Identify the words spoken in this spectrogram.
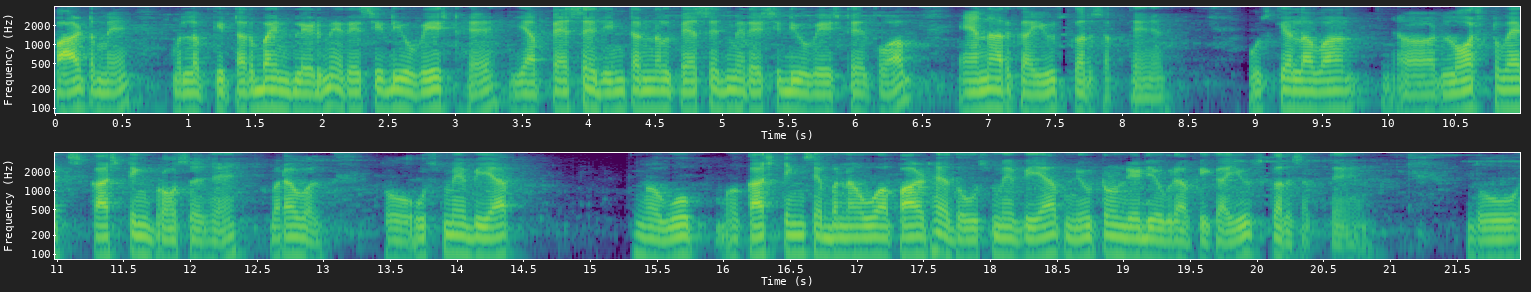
पार्ट में मतलब कि टर्बाइन ब्लेड में रेसिडियो वेस्ट है, या पैसेज इंटरनल पैसेज में रेसिडियो वेस्ट है तो आप एनआर का यूज़ कर सकते हैं। उसके अलावा लॉस्ट वैक्स कास्टिंग प्रोसेस है, बराबर? तो उसमें भी आप वो कास्टिंग से बना हुआ पार्ट है तो उसमें भी आप न्यूट्रॉन रेडियोग्राफी का यूज़ कर सकते हैं। तो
